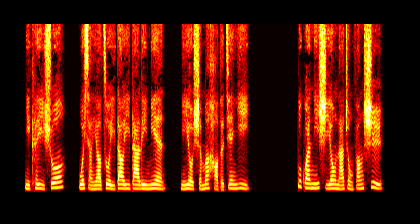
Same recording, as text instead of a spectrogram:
你可以说：“我想要做一道意大利面，你有什么好的建议？”不管你使用哪种方式，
